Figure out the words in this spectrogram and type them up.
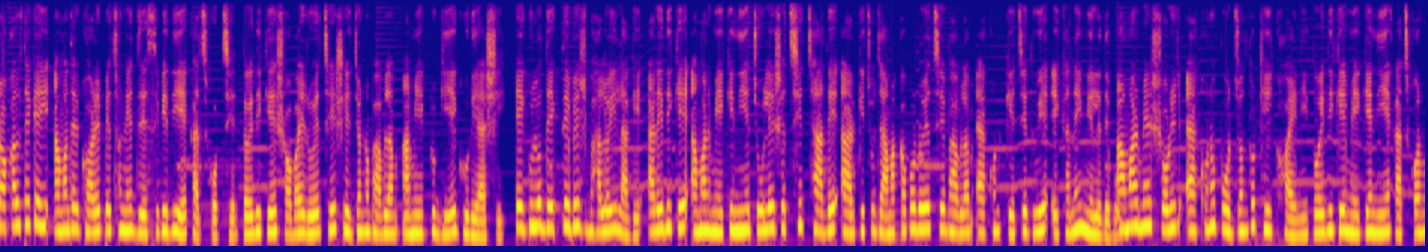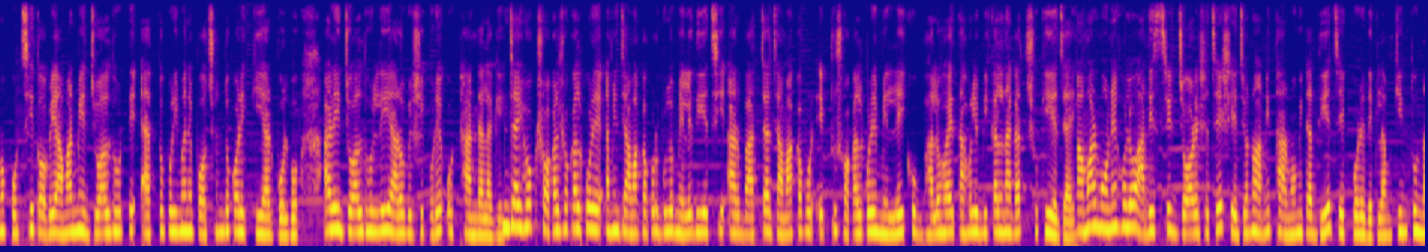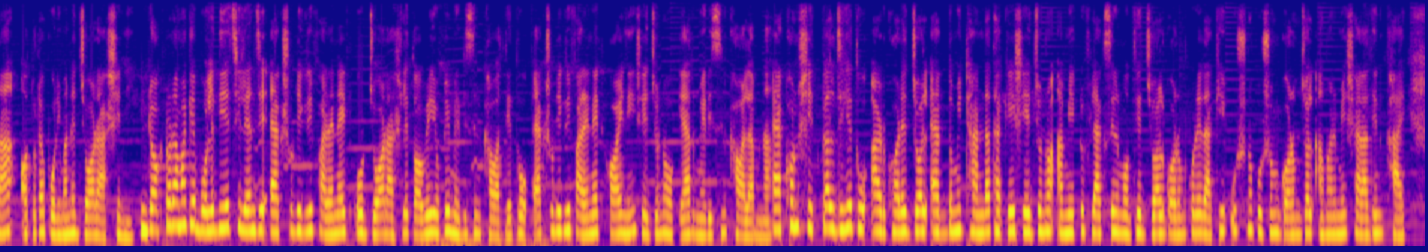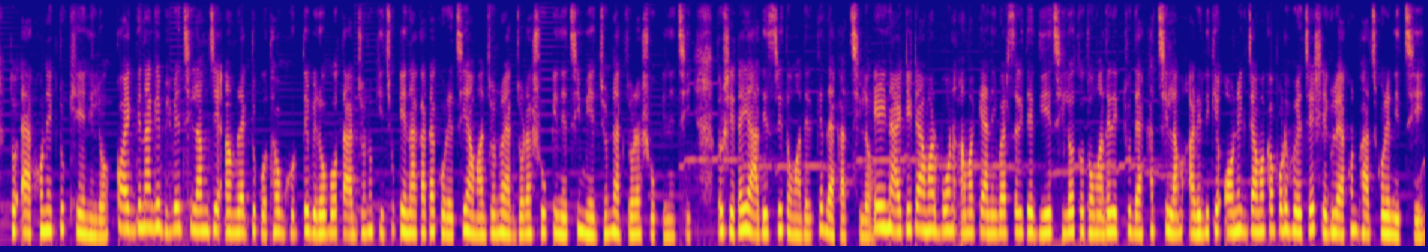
সকাল থেকেই আমাদের ঘরের পেছনে জেসিবি দিয়ে কাজ করছে। তো এদিকে সবাই রয়েছে, সেই জন্য ভাবলাম আমি একটু গিয়ে ঘুরে আসি। এগুলো দেখতে বেশ ভালোই লাগে। আর এদিকে আমার মেয়েকে নিয়ে চলে এসেছি ছাদে, আর কিছু জামা কাপড় রয়েছে, ভাবলাম এখন কেচে ধুয়ে এখানেই মেলে দেবো। আমার মেয়ের শরীর এখনও পর্যন্ত ঠিক হয়নি। তো এদিকে মেয়েকে নিয়ে কাজকর্ম করছি, তবে আমার মেয়ে জল ধরতে এত পরিমাণে পছন্দ করে, কি আর বলব? আর এই জল ধরলেই আরও বেশি করে ওর ঠান্ডা লাগে। যাই হোক, সকাল সকাল করে আমি জামা কাপড়গুলো মেলে দিয়েছি, আর বাচ্চা জামা কাপড় একটু সকাল করে মেললেই খুব ভালো হয়, তাহলে বিকাল নাগাদ শুকিয়ে যায়। আমার মনে হলো আদিশ্রীর জ্বর এসেছে, সেজন্য আমি থার্মোমিটার দিয়ে চেক করে দেখলাম, কিন্তু না, অতটা পরিমাণে জ্বর আসেনি। ডক্টর আমাকে বলে দিয়েছিলেন যে একশো ডিগ্রি ফারেনহাইট ওর জ্বর আসলে তবেই ওকে মেডিসিন খাওয়াতে। তো একশো ডিগ্রি ফারেনহাইট হয়নি সেই জন্য ওকে আর মেডিসিন খাওয়ালাম না। এখন শীতকাল যেহেতু, আর ঘরের জল একদমই ঠান্ডা থাকে সেই জন্য আমি একটু ফ্ল্যাক্সের মধ্যে জল গরম করে রাখি, উষ্ণ কুসুম গরম জল আমার মেয়ে সারাদিন খায়। তো এখন একটু খেয়ে নিল। কয়েকদিন আগে ভেবেছিলাম যে আমরা একটু কোথাও ঘুরতে বেরোবো, তার জন্য কিছু কেনাকাটা করেছি, আমার জন্য একজোড়া শু কিনেছি, মেয়ের জন্য একজোড়া শু কিনেছি। তো সেটাই আদিশ্রী তোমাদেরকে দেখাচ্ছিল। এই নাইটিটা আমার বোন আমাকে অ্যানিভার্সারিতে দিয়েছিল, তো তোমাদের একটু দেখাচ্ছিলাম। আর এদিকে অনেক জামা কাপড় হয়েছে, সেগুলো এখন ভাজ করে নিচ্ছি।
